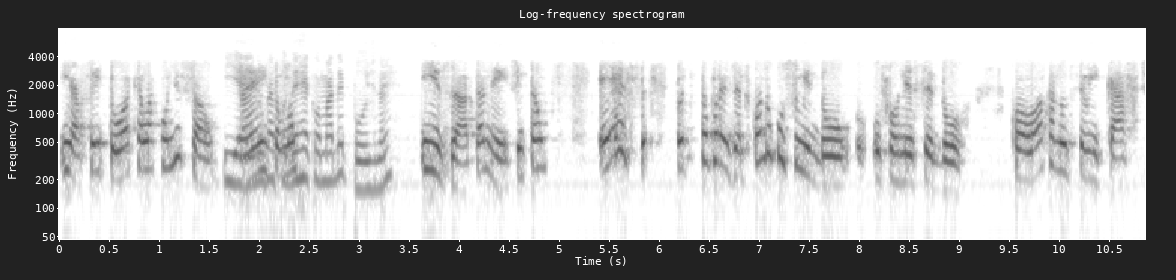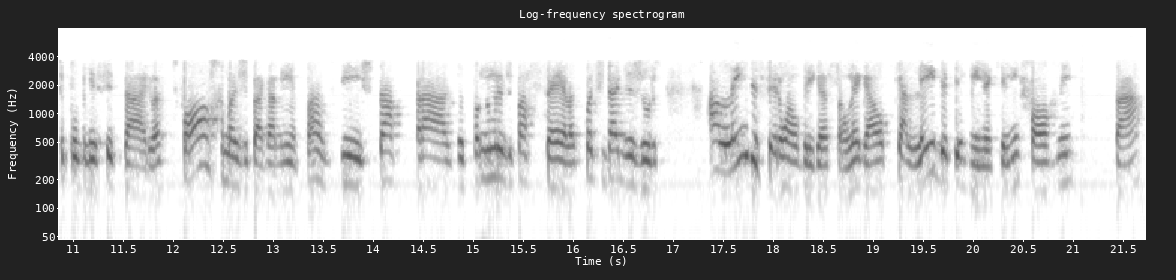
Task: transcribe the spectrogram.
e aceitou aquela condição. E aí né? não vai então, poder reclamar depois, né? Exatamente. Então, essa, então, por exemplo, quando o consumidor, o fornecedor, coloca no seu encarte publicitário as formas de pagamento, a vista, a prazo, o número de parcelas, quantidade de juros, além de ser uma obrigação legal, porque a lei determina que ele informe, tá?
